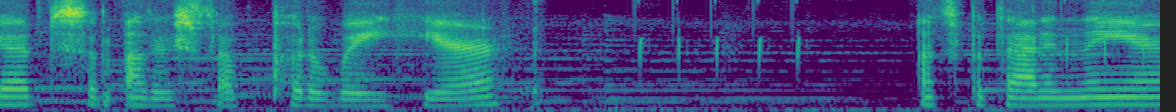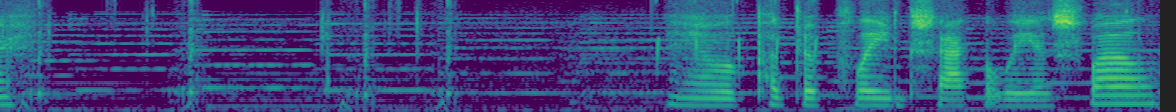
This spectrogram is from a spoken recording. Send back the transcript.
Get some other stuff put away here. Let's put that in there. And we'll put the flame sack away as well.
